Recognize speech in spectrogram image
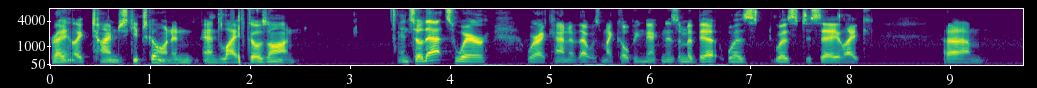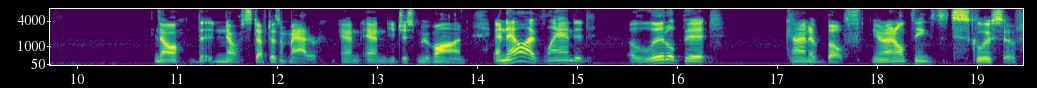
right? Like time just keeps going and and life goes on and so that's where where I kind of that was my coping mechanism a bit was was to say like, um, no, th- no stuff doesn't matter, and and you just move on. And now I've landed a little bit kind of both. You know, I don't think it's exclusive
